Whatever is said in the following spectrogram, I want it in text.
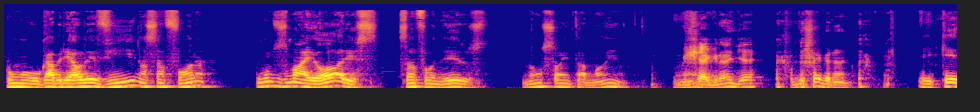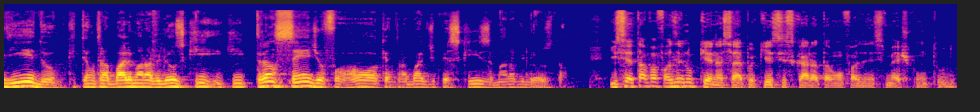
com o Gabriel Levi na sanfona, um dos maiores sanfoneiros, não só em tamanho, O bicho é grande, é? o bicho é grande. E querido, que tem um trabalho maravilhoso que, que transcende o forró, que é um trabalho de pesquisa maravilhoso. e tal. E você tava fazendo o que nessa época que esses caras estavam fazendo esse mexe com tudo?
